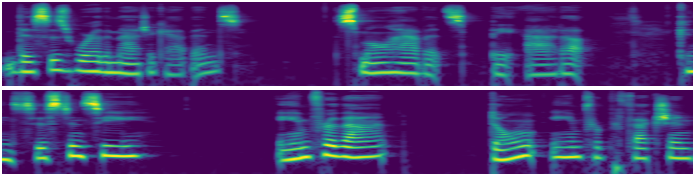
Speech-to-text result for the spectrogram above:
This is where the magic happens. Small habits, they add up. Consistency, aim for that. Don't aim for perfection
